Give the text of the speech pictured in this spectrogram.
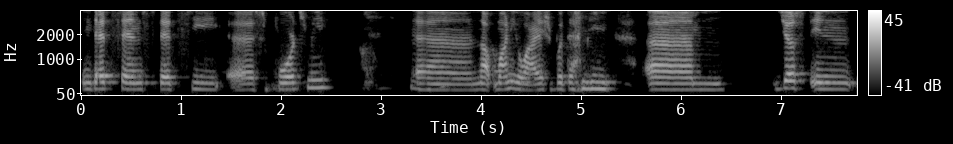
in that sense that she uh, supports me mm-hmm. uh, not money wise, but I mean, um, just in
